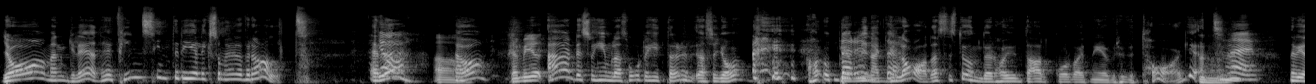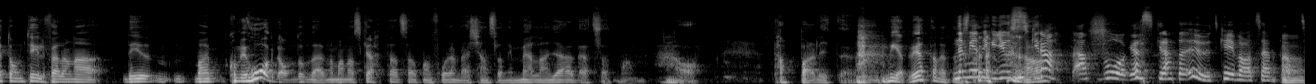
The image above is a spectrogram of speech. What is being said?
Ja, men glädje, finns inte det liksom överallt? Eller? Ja. Ja. Nej, men jag, Är det så himla svårt att hitta det? Alltså jag har upplevt mina gladaste stunder har ju inte alkohol varit med överhuvudtaget. Nej. Ni vet de tillfällena, är, man kommer ihåg dem, de där när man har skrattat så att man får den där känslan i mellangärdet så att man ja, tappar lite medvetandet Nej, men jag tänker just skratt, att våga skratta ut kan ju vara ett sätt att...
